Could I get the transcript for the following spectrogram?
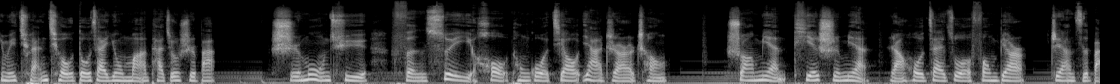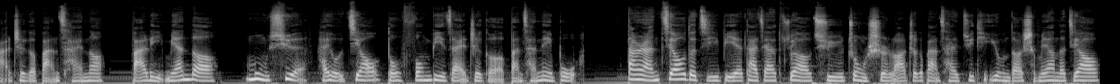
因为全球都在用嘛，它就是把实木去粉碎以后，通过胶压制而成。双面贴饰面，然后再做封边儿，这样子把这个板材呢，把里面的木屑还有胶都封闭在这个板材内部。当然，胶的级别大家就要去重视了。这个板材具体用的什么样的胶，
